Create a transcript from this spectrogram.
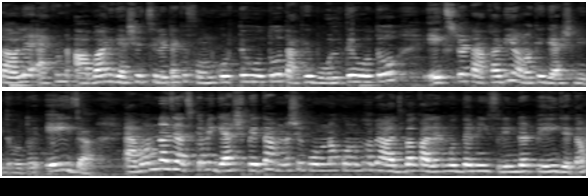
তাহলে এখন আবার গ্যাসের ছেলেটাকে ফোন করতে হতো তাকে বলতে হতো এক্সট্রা টাকা দিয়ে আমাকে গ্যাস নিতে হতো। এই যা এমন না যে আজকে আমি গ্যাস পেতাম না সে কোনো না কোনোভাবে আজ বা কালের মধ্যে আমি সিলিন্ডার পেয়েই যেতাম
